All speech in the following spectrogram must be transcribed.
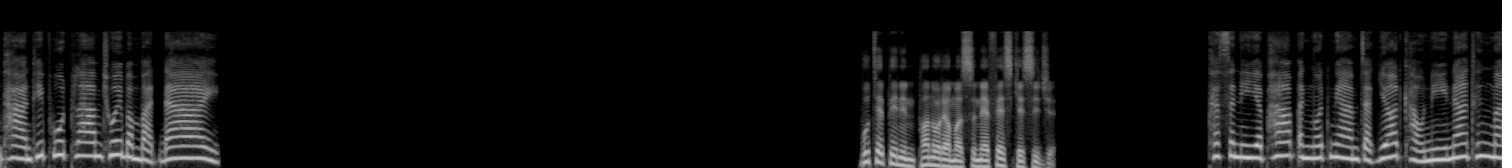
ำธารที่พูดพล่ามช่วยบำบัดได้ Bu tepenin panoraması nefes kesici. ทัศนียภาพอันงดงามจากยอดเขานี้น่าทึ่งม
